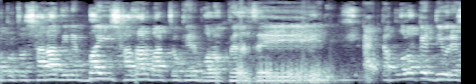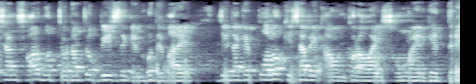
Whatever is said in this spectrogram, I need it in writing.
অথচ সারা দিনে বাইশ হাজার বার চোখের পলক ফেলছে। একটা পলকের ডিউরেশন সর্বোচ্চটা চব্বিশ সেকেন্ড হতে পারে, যেটাকে পলক হিসাবে কাউন্ট করা হয় সময়ের ক্ষেত্রে।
